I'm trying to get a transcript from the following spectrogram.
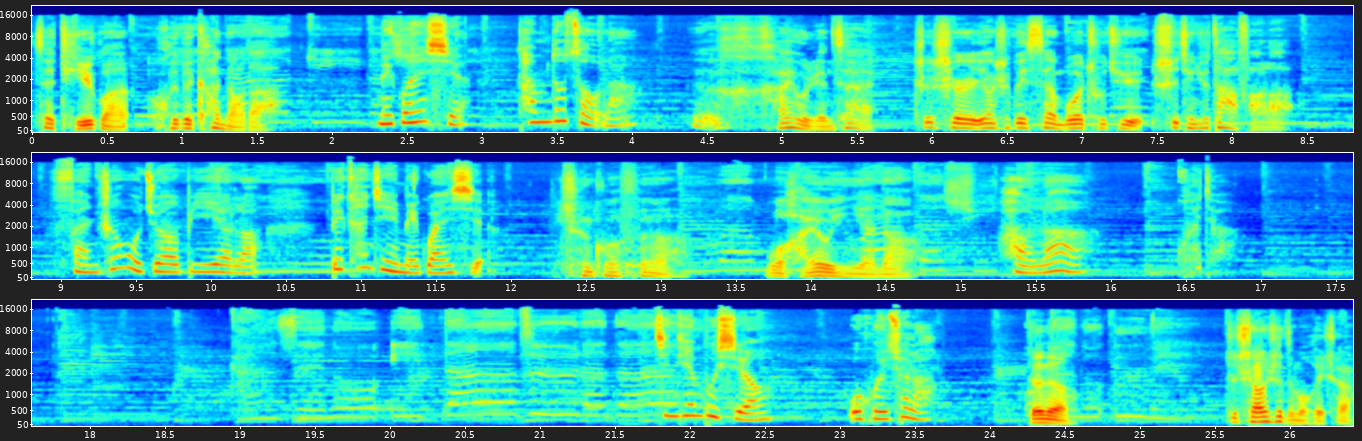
在体育馆会被看到的。没关系，他们都走了。呃，还有人在，这事要是被散播出去，事情就大发了。反正我就要毕业了，被看见也没关系。真过分啊！我还有一年呢。好了。今天不行，我回去了。等等，这伤是怎么回事？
